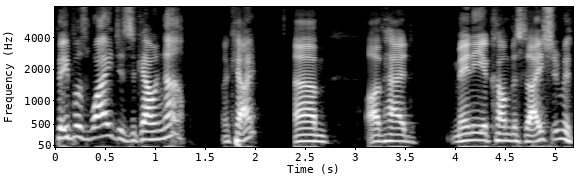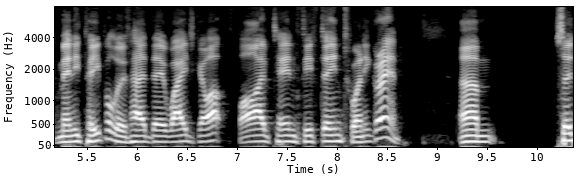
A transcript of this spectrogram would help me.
People's wages are going up. Okay. Um, I've had many a conversation with many people who've had their wage go up 5, 10, 15, 20 grand. Um, so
